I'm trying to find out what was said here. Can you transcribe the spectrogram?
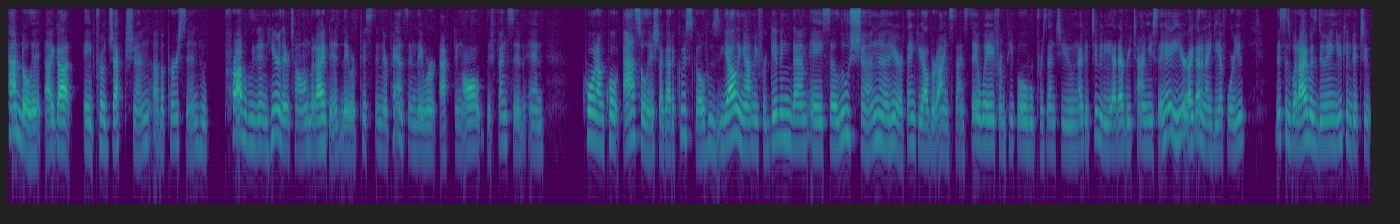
handle it, I got a projection of a person who probably didn't hear their tone, but I did. They were pissed in their pants and they were acting all defensive and quote unquote assholeish. I got a Kuzco who's yelling at me for giving them a solution. Uh, here, thank you, Albert Einstein. Stay away from people who present to you negativity at every time you say, hey, here, I got an idea for you. This is what I was doing. You can do it too.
